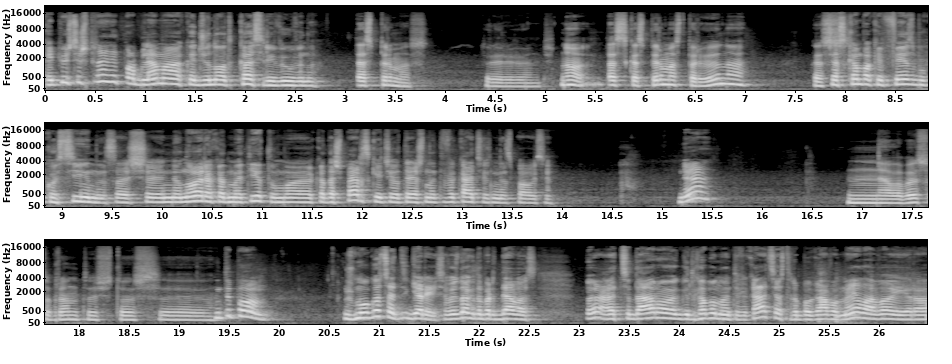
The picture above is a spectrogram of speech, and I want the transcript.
kaip jūs išsprendėt problemą, kad žinot, kas reviewina? Tas pirmas turi reviewinti. Nu, tas, kas pirmas parviūna, kas... Čia skamba kaip Facebook'o synas. Aš e, nenoriu, kad matytum, kad aš perskaičiau, tai aš notifikacijos nespausiu. Ne? Nelabai suprantu šitos... Uh... Nu, tipo, žmogus, at... gerai, įsivaizduok dabar devas, atsidaro GitHub notifikacijas arba gavo mailą, va, yra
